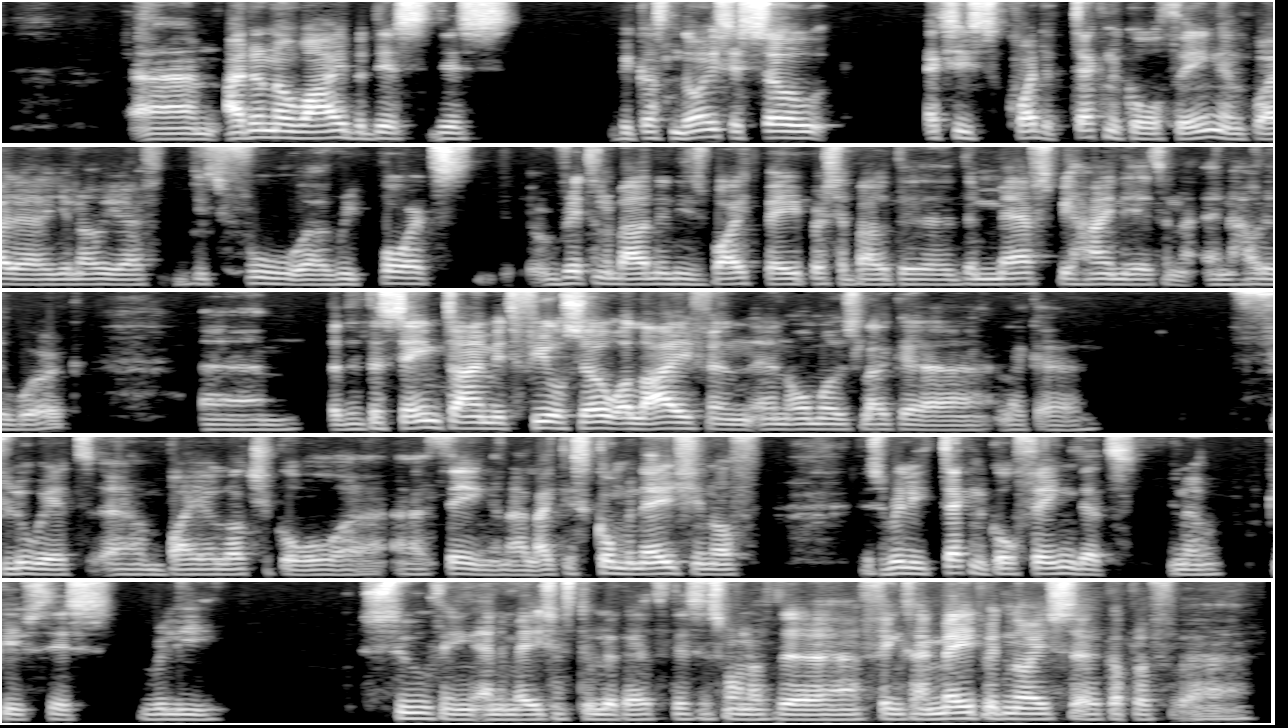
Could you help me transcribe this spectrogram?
Um, I don't know why, but this this because noise is so actually it's quite a technical thing and quite a you know you have these full uh, reports written about in these white papers about the the maths behind it and, and how they work. Um, but at the same time, it feels so alive and, and almost like a like a fluid um, biological uh, uh, thing. And I like this combination of this really technical thing that you know gives this really soothing animations to look at. This is one of the things I made with noise a couple of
